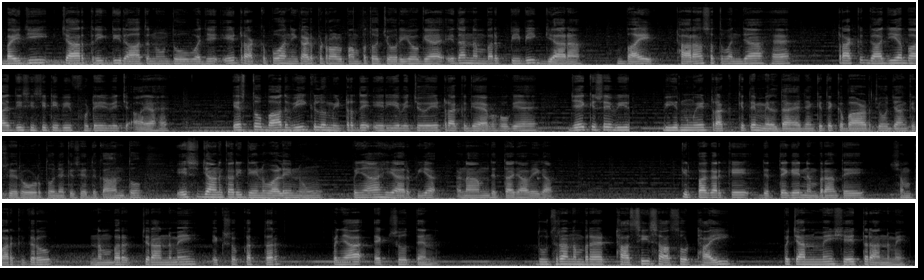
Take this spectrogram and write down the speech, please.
ਬਾਈ ਜੀ 4 ਤਰੀਕ ਦੀ ਰਾਤ ਨੂੰ 2 ਵਜੇ ਇਹ ਟਰੱਕ ਭਵਾਨੀਗੜ੍ਹ ਪੈਟਰੋਲ ਪੰਪ ਤੋਂ ਚੋਰੀ ਹੋ ਗਿਆ। ਇਹਦਾ ਨੰਬਰ PB11 ਬਾਈ 1857 ਹੈ। ਟਰੱਕ ਗਾਜ਼ੀਆਬਾਦ ਦੀ ਸੀਸੀਟੀਵੀ ਫੁਟੇਜ ਵਿੱਚ ਆਇਆ ਹੈ। ਇਸ ਤੋਂ ਬਾਅਦ 20 ਕਿਲੋਮੀਟਰ ਦੇ ਏਰੀਏ ਵਿੱਚ ਇਹ ਟਰੱਕ ਗਾਇਬ ਹੋ ਗਿਆ ਹੈ। ਜੇ ਕਿਸੇ ਵੀਰ ਵੀਰ ਨੂੰ ਇਹ ਟਰੱਕ ਕਿਤੇ ਮਿਲਦਾ ਹੈ ਜਾਂ ਕਿਤੇ ਕਬਾੜ ਚੋਂ ਜਾਂ ਕਿਸੇ ਰੋਡ ਤੋਂ ਜਾਂ ਕਿਸੇ ਦੁਕਾਨ ਤੋਂ, ਇਸ ਜਾਣਕਾਰੀ ਦੇਣ ਵਾਲੇ ਨੂੰ 50000 ਰੁਪਇਆ ਇਨਾਮ ਦਿੱਤਾ ਜਾਵੇਗਾ। ਕਿਰਪਾ ਕਰਕੇ ਦਿੱਤੇ ਗਏ ਨੰਬਰਾਂ ਤੇ ਸੰਪਰਕ ਕਰੋ। ਨੰਬਰ 94 171 50 103 ਦੂਸਰਾ ਨੰਬਰ ਹੈ 88728 95693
